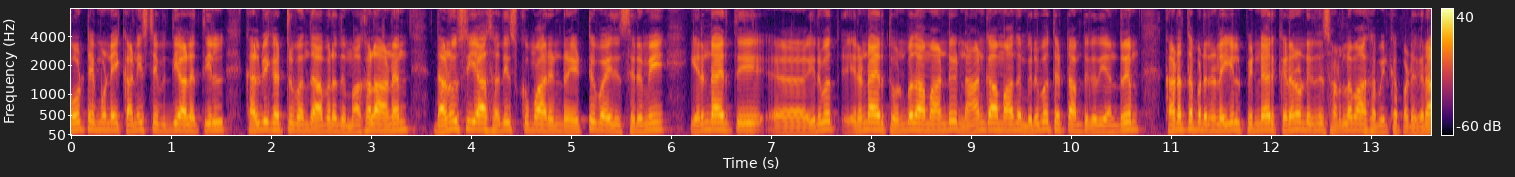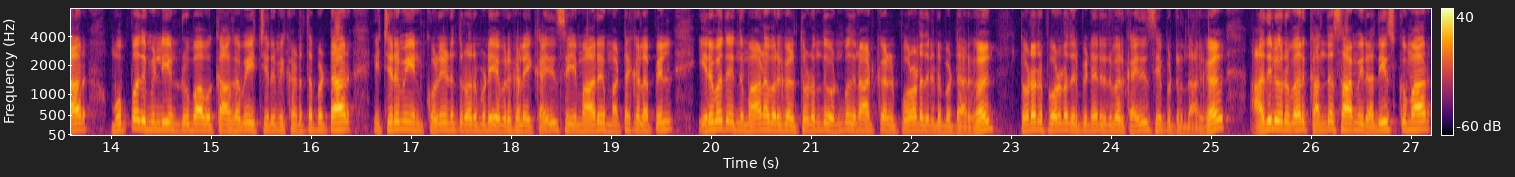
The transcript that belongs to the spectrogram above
கோட்டைமுனை கனிஷ்ட வித்தியாலயத்தில் கல்வி கற்று வந்த அவரது மகளான தனுசியா சதீஷ்குமார் என்ற எட்டு வயது சிறுமி இரண்டாயிரத்தி இருபத் இரண்டாயிரத்தி ஒன்பதாம் ஆண்டு நான்காம் மாதம் இருபத்தெட்டாம் தேதி அன்று கடத்தப்பட்ட நிலையில் பின்னர் கிணறுடன் சடலமாக மீட்கப்படுகிறார். முப்பது மில்லியன் ரூபாவுக்காகவே இச்சிறுமி கடத்தப்பட்டார். இச்சிறுமியின் கொள்ளையுடன் தொடர்புடையவர்களை கைது செய்யுமாறு மட்டக்களப்பில் இருபத்தைந்து மாணவர்கள் தொடர்ந்து ஒன்பது நாட்கள் போராட்டத்தில் ஈடுபட்டார்கள். தொடர் போராட்டத்தில் போராட்டத்தின் பின்னர் இருவர் கைது செய்யப்பட்டிருந்தார்கள். அதில் ஒருவர் கந்தசாமி ரதீஷ்குமார்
